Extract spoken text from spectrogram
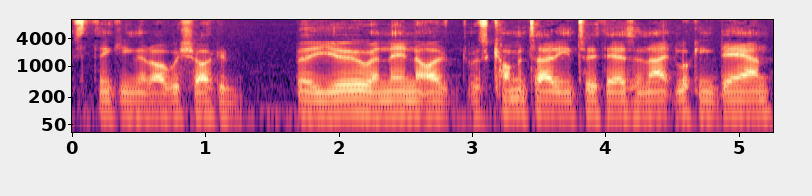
thinking that I wish I could be you. And then I was commentating in 2008, looking down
